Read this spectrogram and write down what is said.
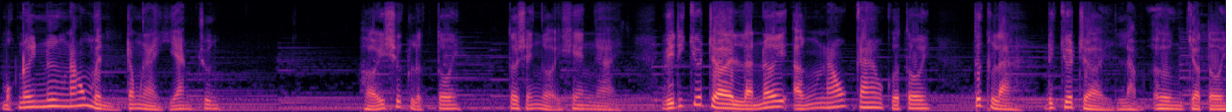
một nơi nương náu mình trong ngày gian truân. Hỡi sức lực tôi, tôi sẽ ngợi khen Ngài, vì Đức Chúa Trời là nơi ẩn náu cao của tôi, tức là Đức Chúa Trời làm ơn cho tôi.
